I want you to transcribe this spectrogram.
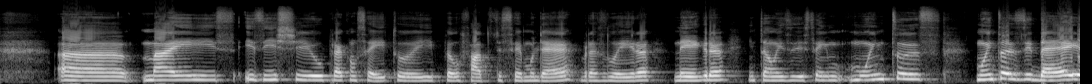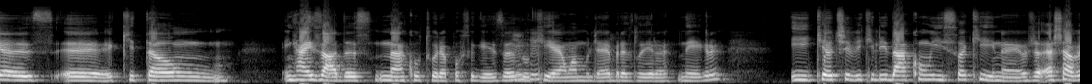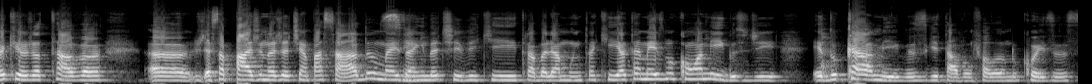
Ah, mas existe o preconceito e pelo fato de ser mulher brasileira, negra, então existem muitos, muitas ideias eh, que estão enraizadas na cultura portuguesa do que é uma mulher brasileira negra e que eu tive que lidar com isso aqui, né? Eu já achava que eu já estava essa página já tinha passado, mas Sim. ainda tive que trabalhar muito aqui, até mesmo com amigos, de educar amigos que estavam falando coisas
